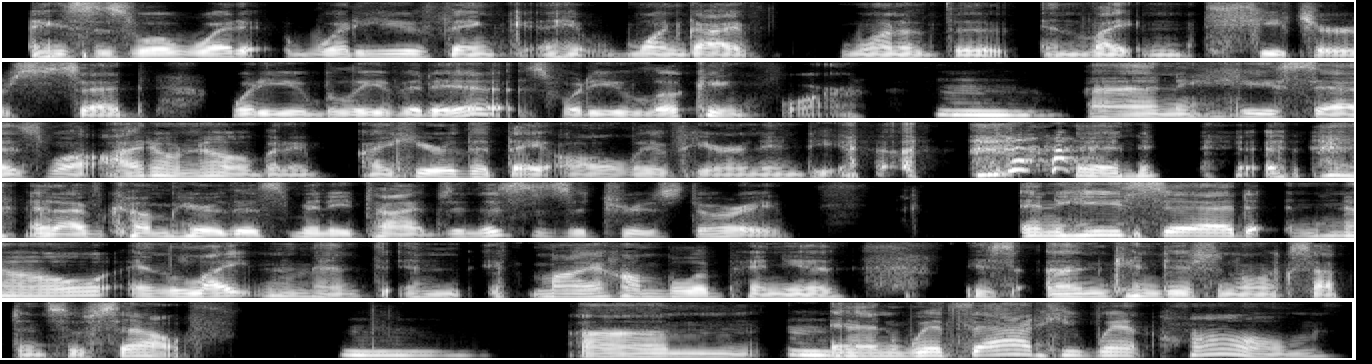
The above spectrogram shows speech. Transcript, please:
he says, "Well, what what do you think?" One guy one of the enlightened teachers said, What do you believe it is? What are you looking for? Mm. And he says, Well, I don't know, but I, I hear that they all live here in India. and, and I've come here this many times. And this is a true story. And he said, No, enlightenment, in my humble opinion, is unconditional acceptance of self. Mm. Um, mm. And with that, he went home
